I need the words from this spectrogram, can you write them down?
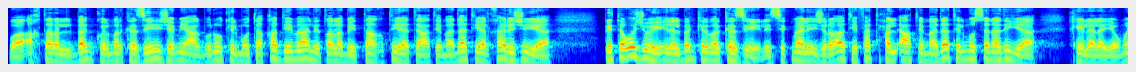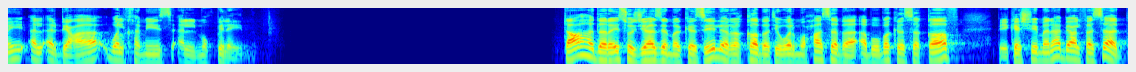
واختار البنك المركزي جميع البنوك المتقدمة لطلب تغطية اعتماداتها الخارجية بالتوجه إلى البنك المركزي لاستكمال إجراءات فتح الاعتمادات المستندية خلال يومي الأربعاء والخميس المقبلين. تعهد رئيس الجهاز المركزي للرقابة والمحاسبة أبو بكر السقاف بكشف منابع الفساد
